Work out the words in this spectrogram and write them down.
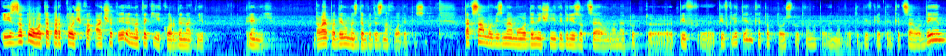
І із-за того тепер точка А4 на такій координатній прямій. Давай подивимось, де буде знаходитися. Так само візьмемо одиничний відрізок, це у мене тут е, пів, е, півклітинки, тобто ось тут воно повинно бути півклітинки. Це 1.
